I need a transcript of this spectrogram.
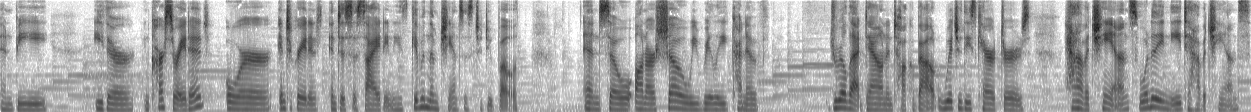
and be either incarcerated or integrated into society. And he's given them chances to do both. And so on our show, we really kind of drill that down and talk about which of these characters have a chance, what do they need to have a chance,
